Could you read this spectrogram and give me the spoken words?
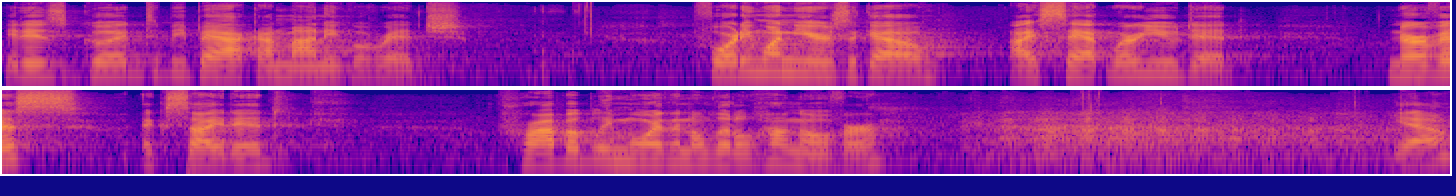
It is good to be back on Monteagle Ridge. 41 years ago, I sat where you did, nervous, excited, probably more than a little hungover. yeah?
